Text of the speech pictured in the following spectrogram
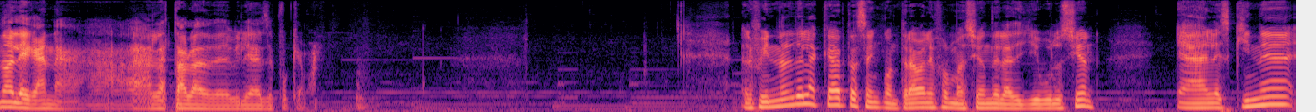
no le gana a la tabla de debilidades de Pokémon. Al final de la carta se encontraba la información de la Digivolución. A la esquina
